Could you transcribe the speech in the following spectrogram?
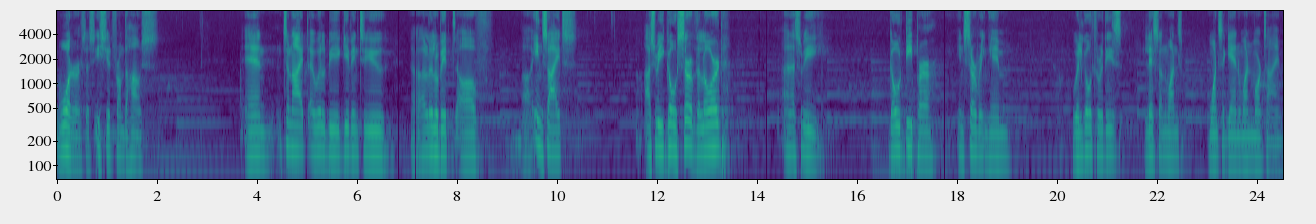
waters as issued from the house. And tonight I will be giving to you uh, a little bit of uh, insights as we go serve the Lord and as we go deeper in serving Him. We'll go through this lesson once, once again, one more time.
